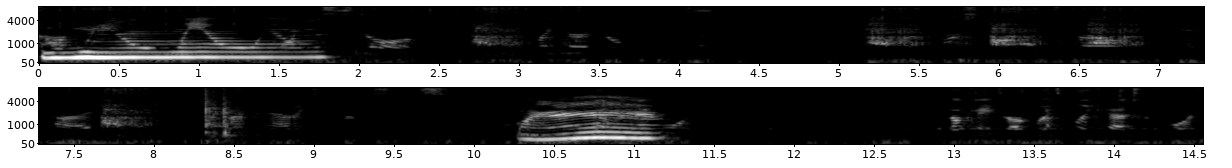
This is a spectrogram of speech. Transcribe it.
Meow, meow, meow. This is Dog. My dad built a detective. First novel was about gay hide. I've been adding to them ever since. Wow. Boy. Okay, Dog, let's play catch with Gordon.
